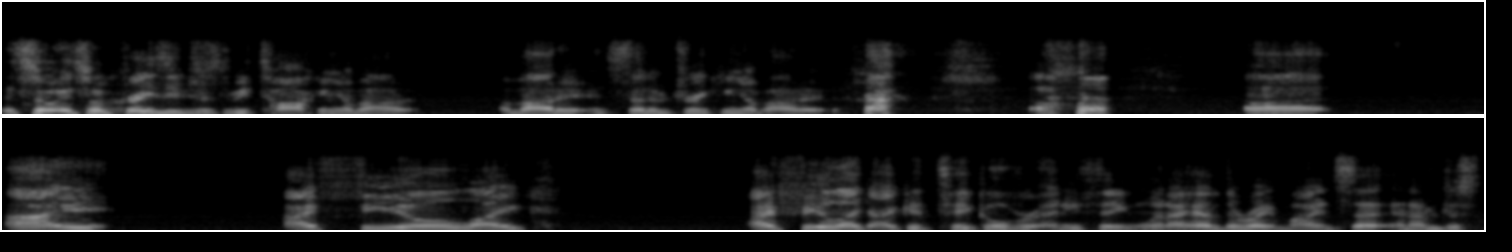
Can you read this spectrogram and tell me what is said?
it's so it's so crazy just to be talking about about it instead of drinking about it. uh, I I feel like I feel like I could take over anything when I have the right mindset, and I'm just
